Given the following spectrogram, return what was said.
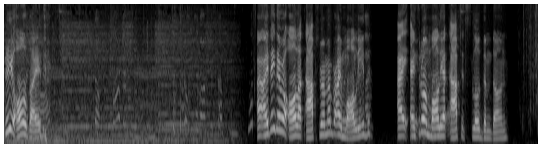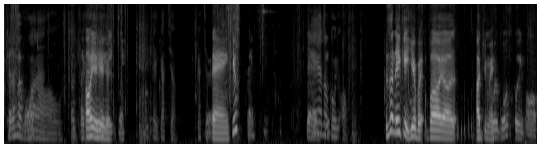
they all died. The fuck? The fuck is up? What I, I think they were all at apps. Remember, I Wait, can I mollied. I, I threw a can I have molly at apps. It slowed them down. Can I have all? Wow. Okay. Oh, I here, here, here. Okay, gotcha. Gotcha. Thank you. Thank you. Thank and I'm going off. There's an AK here by by uh Hajime. We're both going off.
